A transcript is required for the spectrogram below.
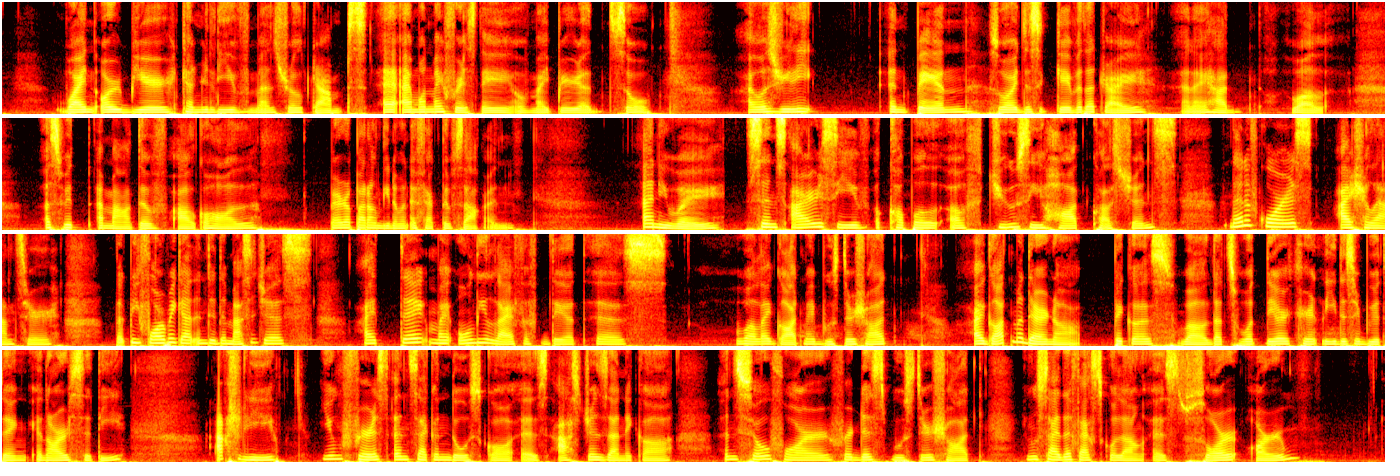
wine or beer can relieve menstrual cramps. Eh, I'm on my first day of my period, so I was really in pain. So I just gave it a try, and I had, well, a sweet amount of alcohol. Pero parang di naman effective sa akin. Anyway, since I receive a couple of juicy hot questions, then of course I shall answer. But before we get into the messages, I think my only life update is well, I got my booster shot. I got Moderna because, well, that's what they are currently distributing in our city. Actually, yung first and second dose ko is AstraZeneca and so far, for this booster shot, yung side effects ko lang is sore arm.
